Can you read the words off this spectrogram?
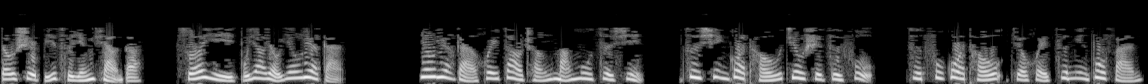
都是彼此影响的，所以不要有优越感。优越感会造成盲目自信，自信过头就是自负，自负过头就会自命不凡。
